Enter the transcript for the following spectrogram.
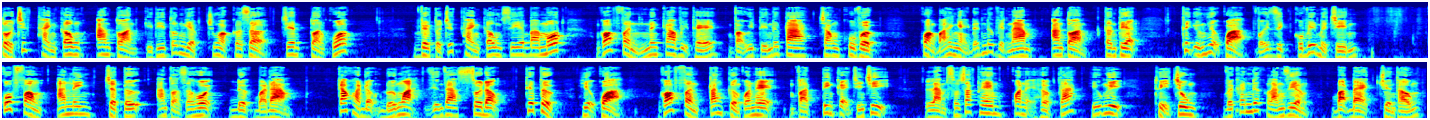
tổ chức thành công an toàn kỳ thi tốt nghiệp trung học cơ sở trên toàn quốc. Việc tổ chức thành công SEA Games 31 góp phần nâng cao vị thế và uy tín nước ta trong khu vực, quảng bá hình ảnh đất nước Việt Nam an toàn, thân thiện, thích ứng hiệu quả với dịch COVID-19. Quốc phòng, an ninh, trật tự, an toàn xã hội được bảo đảm. Các hoạt động đối ngoại diễn ra sôi động, thiết thực, hiệu quả, góp phần tăng cường quan hệ và tin cậy chính trị, làm sâu sắc thêm quan hệ hợp tác, hữu nghị, thủy chung với các nước láng giềng, bạn bè truyền thống.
